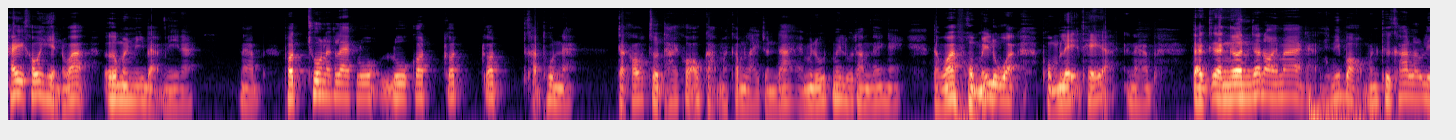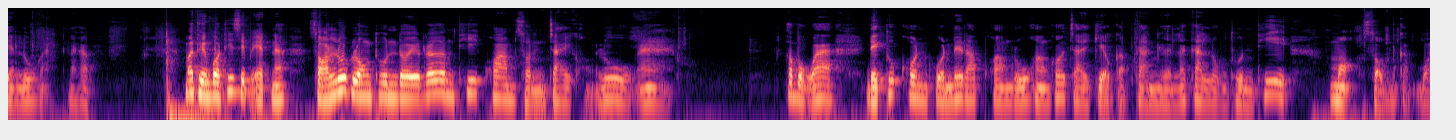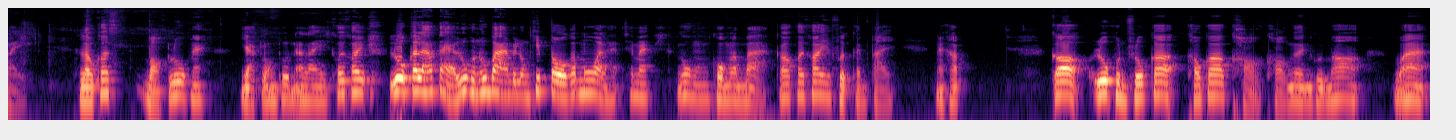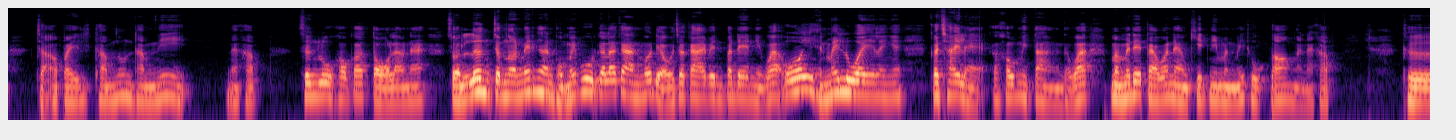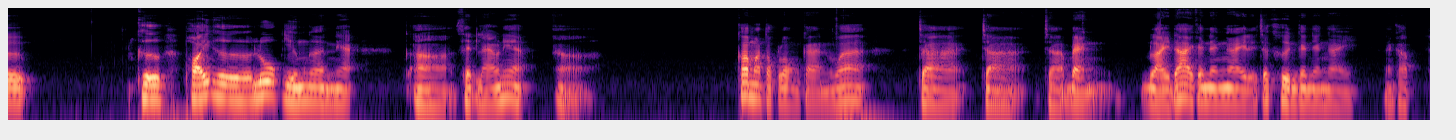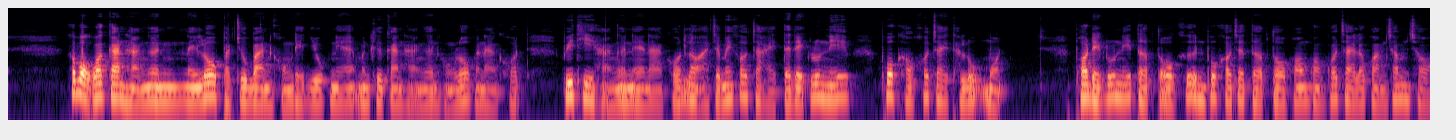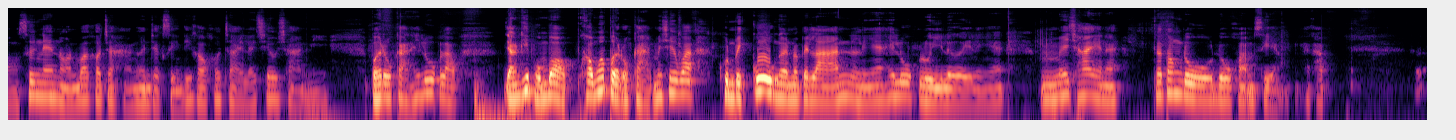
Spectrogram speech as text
ให้เขาเห็นว่า เออมันมีแบบนี้นะนะครับเพราะช่วงแรก ๆ ลูกลูกก็ก็ก็ขาดทุนนะแต่เขาสุดท้ายเขาเอากลับมากำไรจนได้ ไม่รู้ไม่รู้ทำได้ไง แต่ว่าผมไม่รู้อะผมเละเทะนะครับแต่เงินก็น้อยมากอะอย่างที่บอกมันคือค่าเราเรียนลูกอะนะครับ มาถึงบทที่ 11 นะ สอนลูกลงทุนโดยเริ่มที่ความสนใจของลูกอ่า เขาบอกว่าเด็กทุกคนควรได้รับความรู้ความเข้าใจเกี่ยวกับการเงินและการลงทุนที่เหมาะสมกับวัย เราก็บอกลูกนะอยากลงทุนอะไร ค่อยๆ ลูกก็แล้วแต่ลูกอนุบาลไปลงคริปโตก็มั่วแหละใช่ไหมงงคงลำบากก็ค่อย ๆ ฝึกกันไปนะครับ ก็ลูกคุณฟลุกก็เขาก็ขอขอเงินคุณพ่อว่าจะเอาไปทำนู่นทำนี่นะครับ ซึ่งลูกเขาก็โตแล้วนะ ส่วนเรื่องจำนวนเม็ดเงินผมไม่พูดก็แล้วกันเพราะเดี๋ยวจะกลายเป็นประเด็นอีกว่าโอ้ยเห็นไม่รวยอะไรเงี้ยก็ใช่แหละก็เขามีตังค์แต่ว่ามันไม่ได้แปลว่าแนวคิดนี้มันไม่ถูกต้องนะครับ คือ คือพอยคือลูกยืมเงินเนี่ยเเสร็จแล้วเนี่ยก็มาตกลงกันว่าจะจะจะแบ่งรายได้กันยังไง หรือจะคืนกันยังไงนะครับ เขาบอกว่าการหาเงินในโลกปัจจุบันของเด็กยุคนี้มันคือการหาเงินของโลกอนาคต วิธีหาเงินในอนาคตเราอาจจะไม่เข้าใจ แต่เด็กรุ่นนี้พวกเขาเข้าใจทะลุหมด พอเด็กรุ่นนี้เติบโตขึ้น พวกเขาจะเติบโตพร้อมความเข้าใจและความช่ำชอง ซึ่งแน่นอนว่าเขาจะหาเงินจากสิ่งที่เขาเข้าใจและเชี่ยวชาญนี้ เปิดโอกาสให้ลูกเรา อย่างที่ผมบอกคาว่าเปิดโอกาสไม่ใช่ว่า คุณไปกู้เงินมาเป็นล้านอะไรเงี้ยให้ลูกลุยเลยอะไรเงี้ยไม่ใช่นะก็ต้องดูดูความเสี่ยงนะครับ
